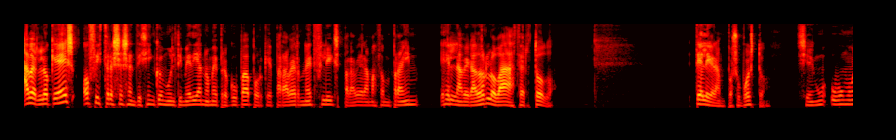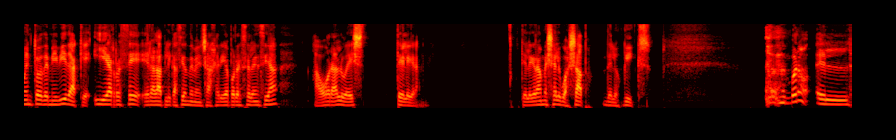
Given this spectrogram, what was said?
A ver, lo que es Office 365 y multimedia no me preocupa porque para ver Netflix, para ver Amazon Prime, el navegador lo va a hacer todo. Telegram, por supuesto. Si hubo un momento de mi vida que IRC era la aplicación de mensajería por excelencia, ahora lo es Telegram. Telegram es el WhatsApp de los geeks. bueno, el,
